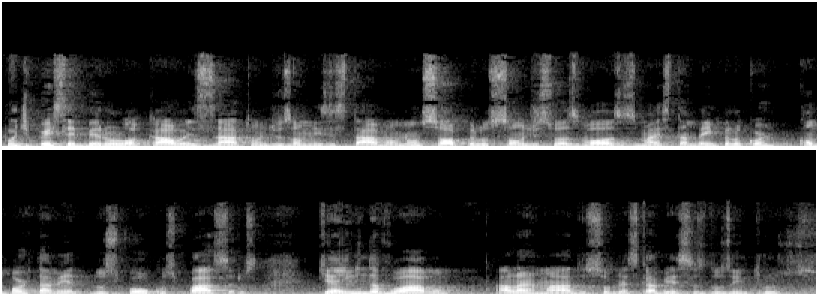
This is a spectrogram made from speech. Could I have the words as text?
Pude perceber o local exato onde os homens estavam, não só pelo som de suas vozes, mas também pelo comportamento dos poucos pássaros que ainda voavam alarmados sobre as cabeças dos intrusos.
